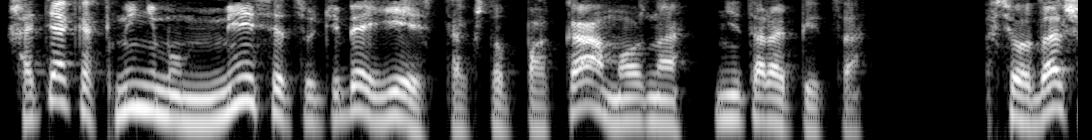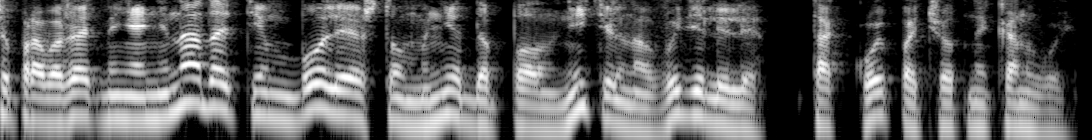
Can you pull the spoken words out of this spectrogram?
Хотя как минимум месяц у тебя есть, так что пока можно не торопиться. Все, дальше провожать меня не надо, тем более, что мне дополнительно выделили такой почетный конвой.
